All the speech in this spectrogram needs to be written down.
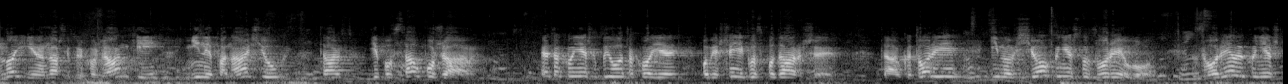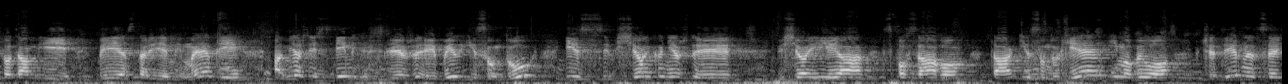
но и на наши прихожанки, Нины Панасюк, так, где повстал пожар. Это, конечно, было такое помещение господаршее, так, которое именно все, конечно, сгорело. Сгорели, конечно, там и были старые мебли, а между лежи- был и сундук, и все, конечно, все и я с посагом, так, и в сундуке ему было 14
